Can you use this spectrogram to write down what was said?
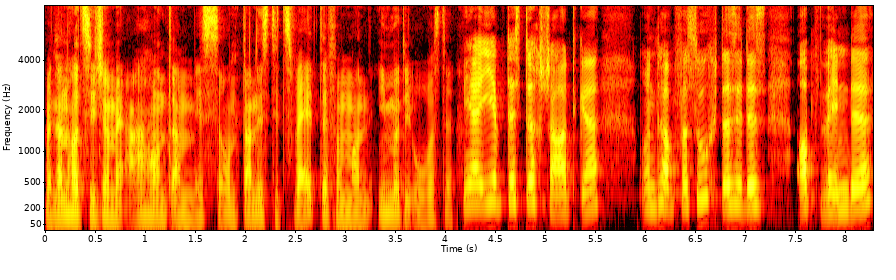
weil dann hat sie schon mal eine Hand am Messer und dann ist die zweite vom Mann immer die oberste. Ja, ich habe das durchschaut, gell? Und habe versucht, dass ich das abwende.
